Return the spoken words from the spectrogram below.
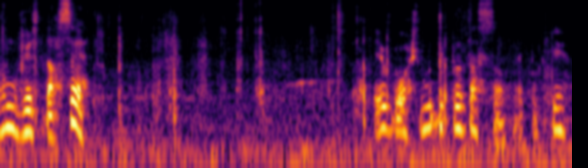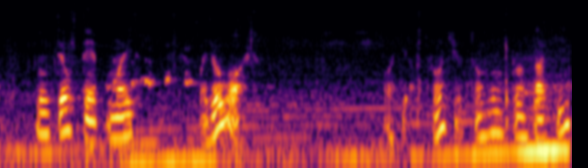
vamos ver se dá certo. Eu gosto muito de plantação. É porque não tenho tempo, mas, mas eu gosto. Aqui, ó, prontinho. Então vamos plantar aqui.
